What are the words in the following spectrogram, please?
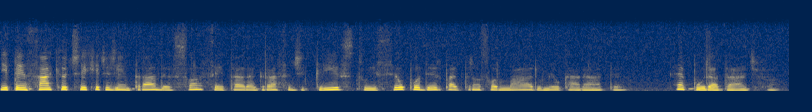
E pensar que o ticket de entrada é só aceitar a graça de Cristo e seu poder para transformar o meu caráter. É pura dádiva.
